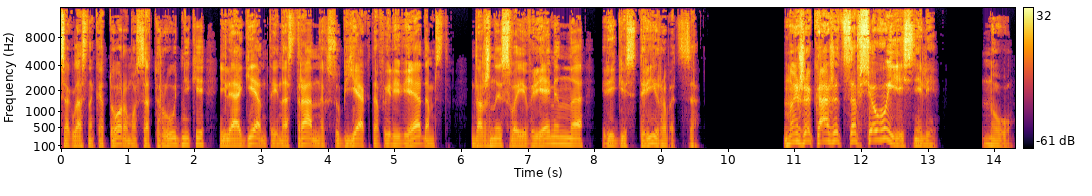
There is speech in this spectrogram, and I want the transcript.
согласно которому сотрудники или агенты иностранных субъектов или ведомств должны своевременно регистрироваться. «Мы же, кажется, все выяснили». «Ну,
